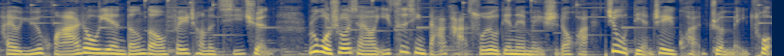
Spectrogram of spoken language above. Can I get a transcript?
还有鱼滑、肉燕等等，非常的齐全。如果说想要一次性打卡所有店内美食的话，就点这一款准没错。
